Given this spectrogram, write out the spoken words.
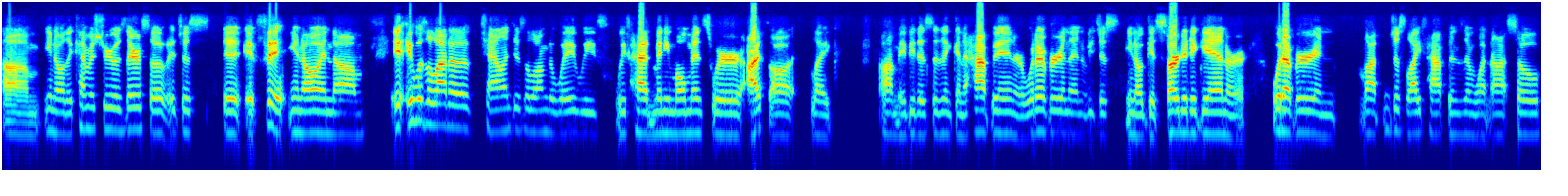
um, you know the chemistry was there. So it just it, it fit, you know, and um, it, it was a lot of challenges along the way. We've we've had many moments where I thought like uh, maybe this isn't going to happen or whatever, and then we just you know get started again or whatever, and lot just life happens and whatnot. So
